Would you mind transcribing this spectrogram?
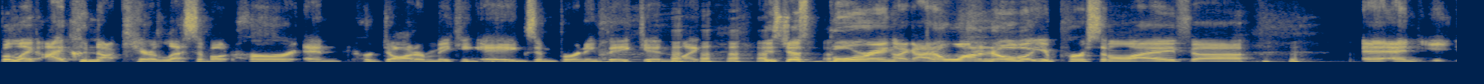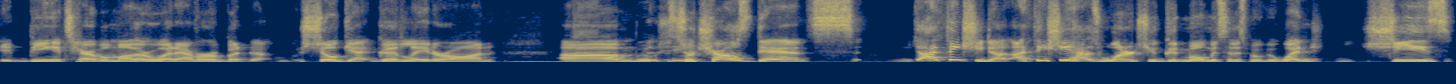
But like, I could not care less about her and her daughter making eggs and burning bacon. Like, it's just boring. Like, I don't want to know about your personal life. Uh, and, and, being a terrible mother, or whatever. But she'll get good later on. Um, so Charles Dance I think she does. I think she has one or two good moments in this movie. When she's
